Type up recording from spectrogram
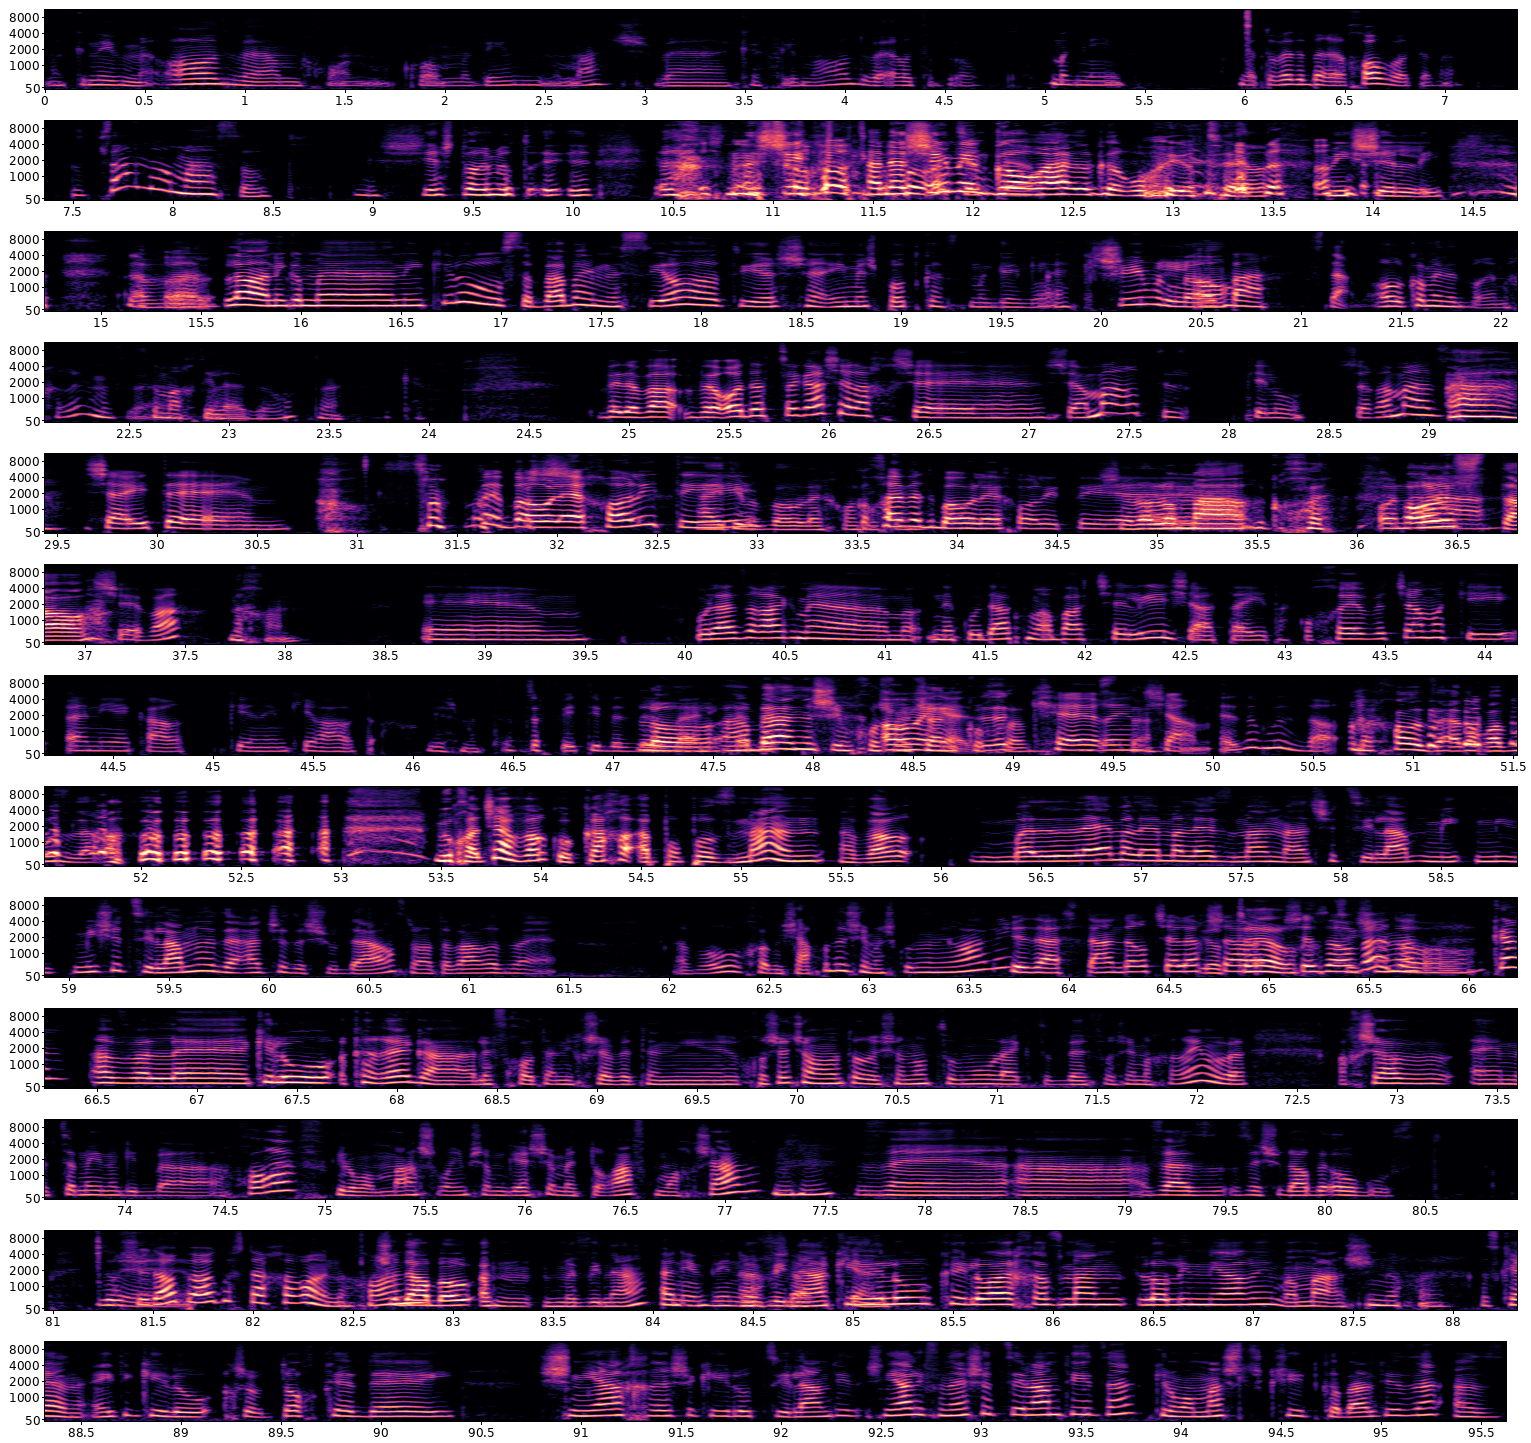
מגניב מאוד, והמכון מקום מדהים ממש, וכיף לי מאוד, וארץ הבלעות. מגניב. ואת עובדת ברחובות, אבל. אז בסדר, מה לעשות? יש, יש דברים יותר... אה, אה, אנשים, אנשים עם. גורל גרוע יותר משלי. נכון. אבל לא, אני גם, אה, אני כאילו סבבה עם נסיעות, יש, אם יש פודקאסט נגיד להקשיב לו, הופה, סתם, או כל מיני דברים אחרים, אז... שמחתי לעזור. זה. ודבר, ועוד הצגה שלך ש... שאמרת, כאילו, שרמז, שהיית בבואו לאכול איתי, הייתי בבואו לאכול איתי. כוכבת בואו לאכול איתי. שלא לומר, כוכב... עונה All Star. שבע. נכון. אה, אולי זה רק מהנקודת מבט שלי, שאת היית כוכבת שם, כי אני הכרת, כי אני מכירה אותך. יש מצב. צפיתי בזה, לא, ואני כזה, הרבה אנשים חושבים "oh my God, שאני כוכב. זה קרן. שם, איזה מוזר. נכון, זה היה נורא מוזר. במיוחד שעבר כל כך, אפרופו זמן, עבר מלא מלא מלא זמן מאז שצילם, מ- מ- מי שצילמנו את זה עד שזה שודר, זאת אומרת, עבר איזה, עברו חמישה חודשים, משהו כזה נראה לי. שזה הסטנדרט שלך, ש- יותר, שזה עובד, שנה. או... כן, אבל uh, כאילו, כרגע לפחות, אני חושבת, אני חושבת שהעונות הראשונות צולמו אולי קצת בהפרשים אחרים, אבל עכשיו הם מצלמים נגיד בחורף, כאילו ממש רואים שם גשם מטורף כמו עכשיו, מהמם. וה... ואז זה שודר באוגוסט. זה אה, שודר באוגוסט האחרון, נכון? שודר באוגוסט, את מבינה? אני מבינה עכשיו, מבינה כן. כאילו, כאילו איך הזמן לא ליניארי? ממש. נכון. אז כן, הייתי כאילו, עכשיו, תוך כדי, שנייה אחרי שכאילו צילמתי, שנייה לפני שצילמתי את זה, כאילו ממש כשהתקבלתי את זה, אז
